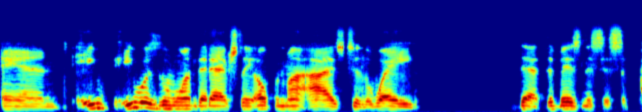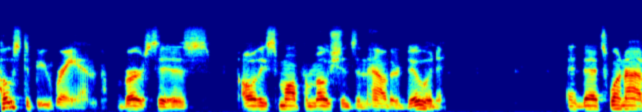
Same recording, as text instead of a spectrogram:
and he he was the one that actually opened my eyes to the way that the business is supposed to be ran versus all these small promotions and how they're doing it. And that's when I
